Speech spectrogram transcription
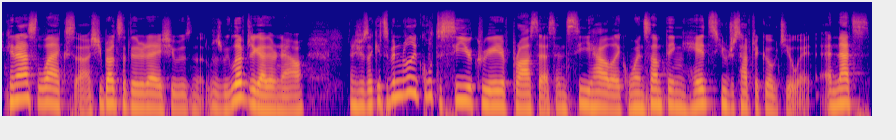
You can ask Lex. Uh, she brought this up the other day. She was because we live together now, and she was like, "It's been really cool to see your creative process and see how like when something hits, you just have to go do it." And that's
